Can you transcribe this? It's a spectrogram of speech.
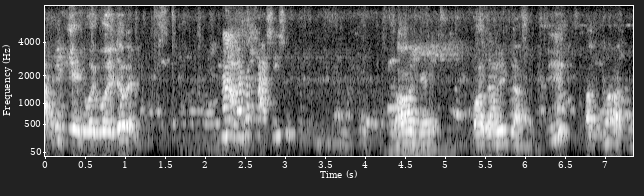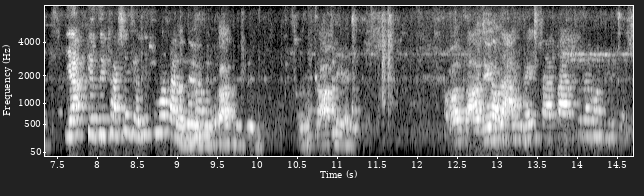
আপনি কি ওই বই দেবেন না, আমারটা খাসি শুধু। আমাকে পঁয়তাল্লিশ লাখ হুম? কত বড় আছে এক কেজি খাসি কেজি সময় লাগবে না। লাগবেই, তা- তারপরে আমার দিতে হবে।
